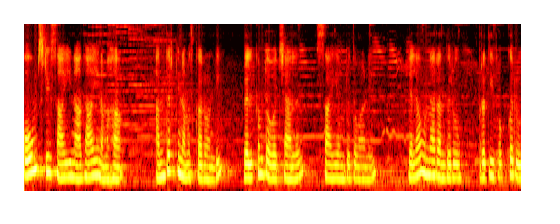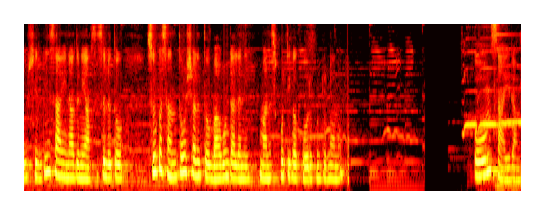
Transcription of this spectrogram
ఓం శ్రీ సాయి నాథాయ నమ. అందరికీ నమస్కారం అండి. Welcome to our channel Sai Amruthavani. ఎలా ఉన్నారు అందరూ? ప్రతి ఒక్కరూ షిర్డీ సాయినాథుని ఆశీస్సులతో సుఖ సంతోషాలతో బాగుండాలని మనస్ఫూర్తిగా కోరుకుంటున్నాను. ఓం సాయిరామ్.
